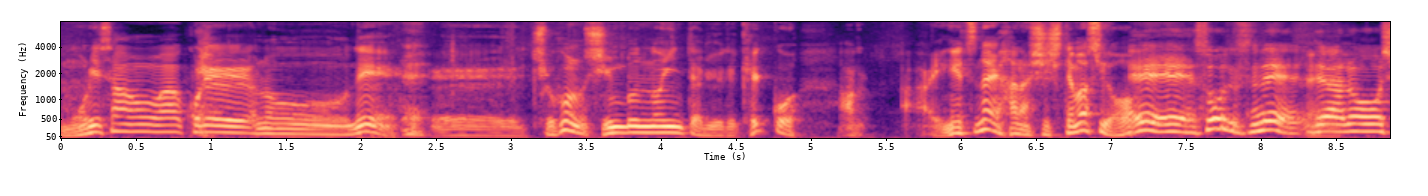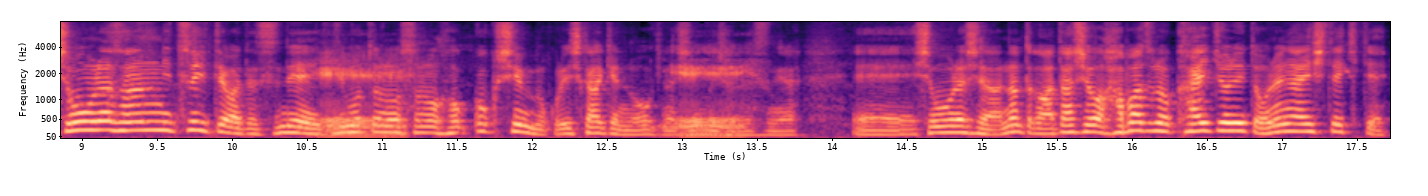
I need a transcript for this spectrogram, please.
森さんはこれ、あのね、えー地方の新聞のインタビューで結構ああえげつない話してますよ。ええええそうですね、であの下村さんについては、ですね地元のその北国新聞、これ、石川県の大きな新聞社ですが、えー下村氏はなんとか私を派閥の会長にとお願いしてきて、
